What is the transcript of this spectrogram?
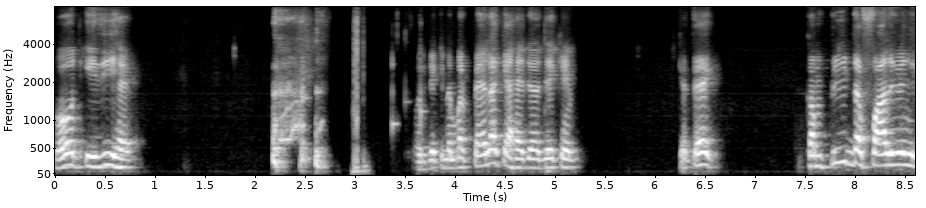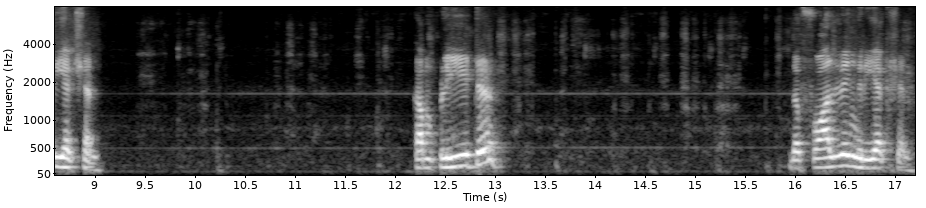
बहुत इजी है। और देखिए नंबर पहला क्या है, जरा देखें। कहते हैं complete the following reaction complete the following reaction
